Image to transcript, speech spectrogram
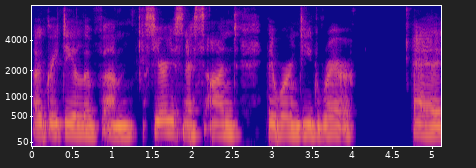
a great deal of um, seriousness and they were indeed rare. Uh,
